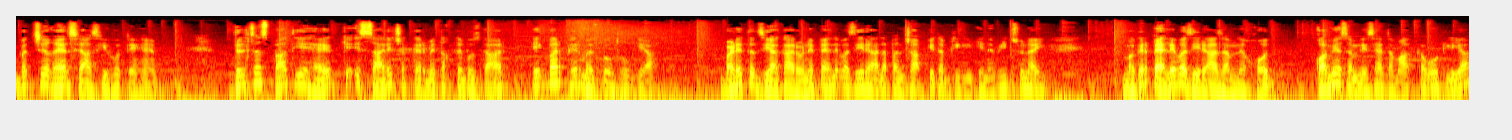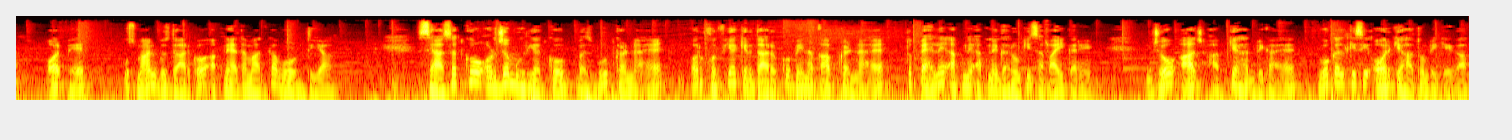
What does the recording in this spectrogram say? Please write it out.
बच्चे गैर सियासी होते हैं। दिलचस्प बात यह है कि इस सारे चक्कर में तख्ते बुजदार एक बार फिर मज़बूत हो गया। बड़े तजियाकारों ने पहले वज़ीर अला पंजाब की तब्दीली की नवीद सुनाई। मगर पहले वज़ीर आज़म ने खुद कौमी असम्बली से अहतमाद का वोट लिया और फिर उस्मान बुजदार को अपने अहतमाद का वोट दिया। सियासत को और जमहूरियत को मज़बूत करना है और खुफिया किरदारों को बेनकाब करना है तो पहले अपने अपने घरों की सफ़ाई करें। जो आज आपके हाथ बिका है, वो कल किसी और के हाथों बिकेगा।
